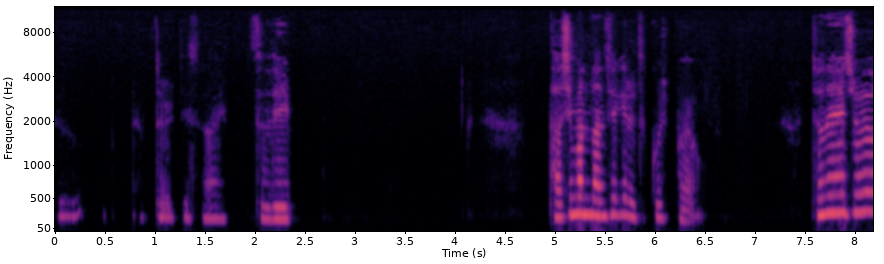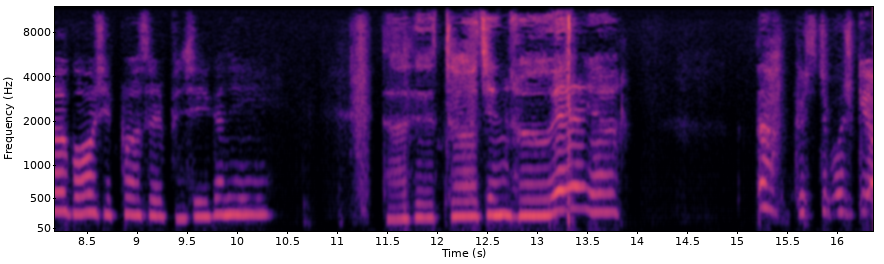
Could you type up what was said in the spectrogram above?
to after this life? Sleep. 다시 만난 세계를 듣고 싶어요. 전해주고 싶어 슬픈 시간이 다 흩어진 후에야 아, 글씨 보여줄게요.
